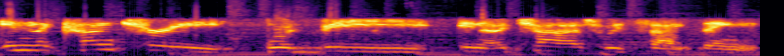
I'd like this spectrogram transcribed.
in the country would be, you know, charged with something.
